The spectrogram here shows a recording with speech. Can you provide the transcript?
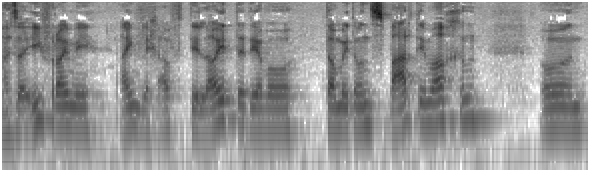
Also ich freue mich eigentlich auf die Leute, die wo da mit uns Party machen und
